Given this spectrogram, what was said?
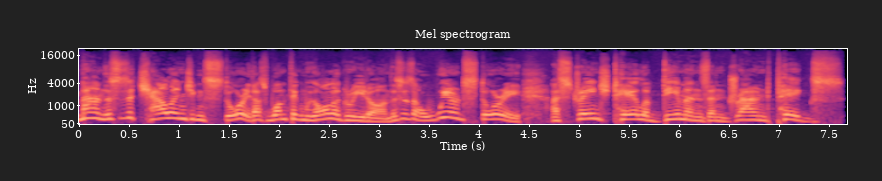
Man, this is a challenging story. That's one thing we all agreed on. This is a weird story, a strange tale of demons and drowned pigs.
